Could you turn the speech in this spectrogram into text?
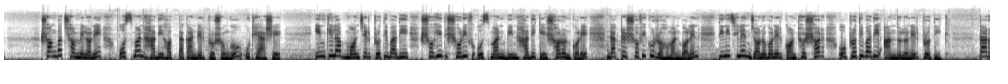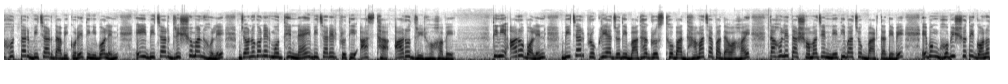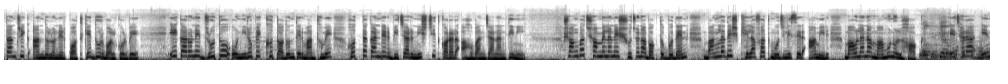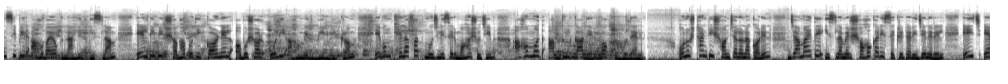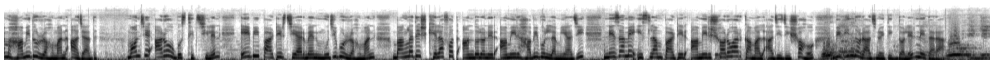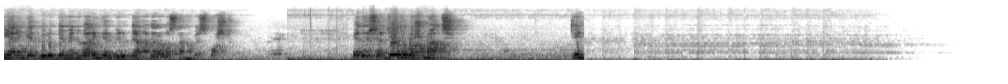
সংবাদ সম্মেলনে ওসমান হাদি হত্যাকাণ্ডের প্রসঙ্গ উঠে আসে। ইনকিলাব মঞ্চের প্রতিবাদী শহীদ শরীফ ওসমান বিন হাদিকে স্মরণ করে ডাক্তার শফিকুর রহমান বলেন, তিনি ছিলেন জনগণের কণ্ঠস্বর ও প্রতিবাদী আন্দোলনের প্রতীক। তার হত্যার বিচার দাবি করে তিনি বলেন, এই বিচার দৃশ্যমান হলে জনগণের মধ্যে ন্যায় বিচারের প্রতি আস্থা আরও দৃঢ় হবে। তিনি আরও বলেন, বিচার প্রক্রিয়া যদি বাধাগ্রস্ত বা ধামাচাপা দেওয়া হয়, তাহলে তা সমাজের নেতিবাচক বার্তা দেবে এবং ভবিষ্যতে গণতান্ত্রিক আন্দোলনের পথকে দুর্বল করবে। এ কারণে দ্রুত ও নিরপেক্ষ তদন্তের মাধ্যমে হত্যাকাণ্ডের বিচার নিশ্চিত করার আহ্বান জানান তিনি। সংবাদ সম্মেলনের সূচনা বক্তব্য দেন বাংলাদেশ খেলাফত মজলিসের আমির মাওলানা মামুনুল হক। এছাড়া এনসিপির আহ্বায়ক নাহিদ ইসলাম এলডিপির সভাপতি কর্নেল অবসর অলি আহমেদ বীর বিক্রম এবং খেলাফত মজলিসের মহাসচিব আহমদ আব্দুল কাদের বক্তব্য দেন। অনুষ্ঠানটি সঞ্চালনা করেন জামায়াতে ইসলামের সহকারী secretary general H M Hamidur Rahman Azad. মঞ্চে আরও উপস্থিত ছিলেন এবি পার্টির চেয়ারম্যান মুজিবুর রহমান, বাংলাদেশ খেলাফত আন্দোলনের আমির হাবিবুল্লা মিয়াজি, নেজামে ইসলাম পার্টির আমির সরোয়ার কামাল আজিজি সহ বিভিন্ন রাজনৈতিক দলের নেতারা। ইঞ্জিনিয়ারিং এর বিরুদ্ধে এর বিরুদ্ধে আমাদের অবস্থান হবে স্পষ্ট। এদেশের যে যুব সমাজ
